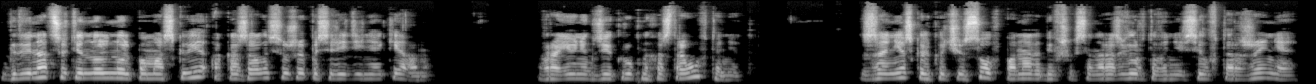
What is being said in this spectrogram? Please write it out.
к 12.00 по Москве оказалась уже посередине океана. В районе, где крупных островов-то нет. За несколько часов, понадобившихся на развертывание сил вторжения,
